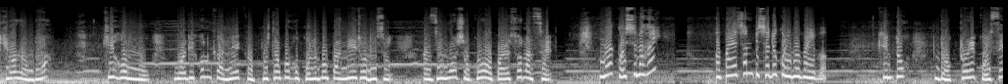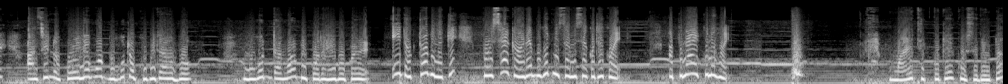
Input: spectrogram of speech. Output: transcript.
কিয় ৰম্ভা কি হ'লনো মই দেখোন কালিয়ে কাপোৰ চাপোৰ সকলোবোৰ পানীয়ে থৈ দিছো। আজি মোৰ চকুৰ অপাৰেশ্যন আছে। মই কৈছো নহয় অপাৰেশ্যন পিছতো কৰিব পাৰিব। কিন্তু ডক্তৰে কৈছে আজি নকৰিলে মোৰ বহুত অসুবিধা হ'ব। বহুত ডাঙৰ বিপদ আহিব পাৰে। এই ডক্তৰবিলাকে পইচাৰ কাৰণে বহুত মিছা মিছা কথা কয়। আপোনাৰ একো নহয়। মায়ে ঠিক কথাই কৈছে দেউতা।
